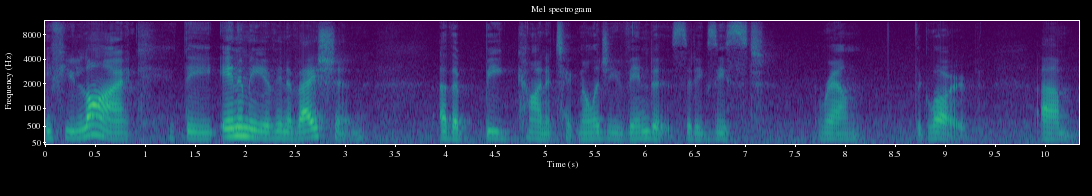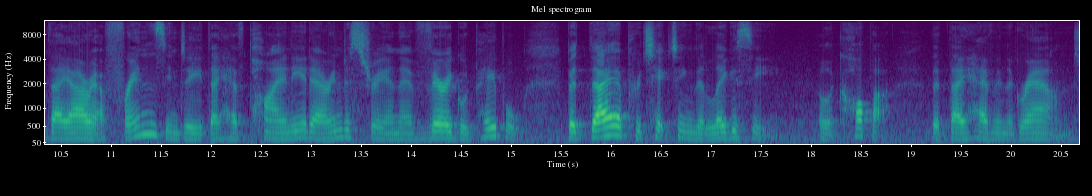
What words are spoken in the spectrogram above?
if you like, the enemy of innovation are the big kind of technology vendors that exist around the globe. Um, they are our friends, indeed, they have pioneered our industry and they're very good people, but they are protecting the legacy or the copper that they have in the ground.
